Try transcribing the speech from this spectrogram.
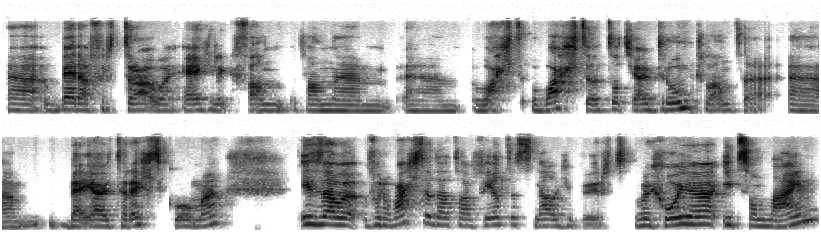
uh, bij dat vertrouwen eigenlijk van, van um, um, wacht, wachten tot jouw droomklanten um, bij jou terechtkomen, is dat we verwachten dat dat veel te snel gebeurt. We gooien iets online,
